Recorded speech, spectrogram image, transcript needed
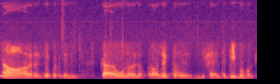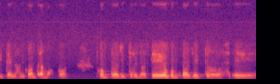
No, a ver, yo creo que cada uno de los proyectos de diferente tipo, porque nos encontramos con con proyectos de loteo, con proyectos eh,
